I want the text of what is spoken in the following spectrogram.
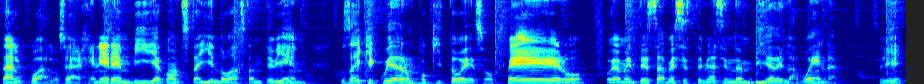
tal cual. O sea, genera envidia cuando te está yendo bastante bien. Entonces hay que cuidar un poquito eso. Pero, obviamente, a veces termina siendo envidia de la buena. ¿Sí?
